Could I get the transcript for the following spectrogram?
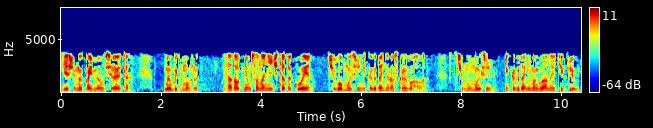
если мы поймем все это, мы, быть может, натолкнемся на нечто такое, чего мысль никогда не раскрывала – к чему мысль никогда не могла найти ключ.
